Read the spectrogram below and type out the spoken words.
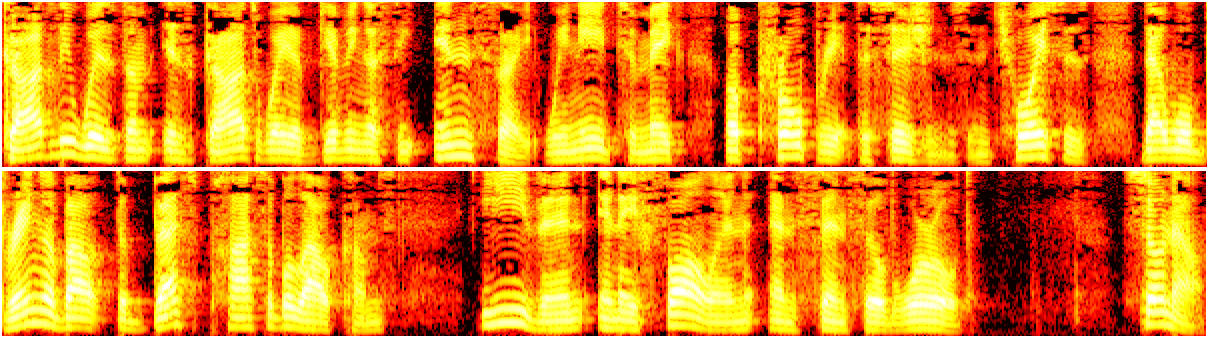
Godly wisdom is God's way of giving us the insight we need to make appropriate decisions and choices that will bring about the best possible outcomes, even in a fallen and sin filled world. So now,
